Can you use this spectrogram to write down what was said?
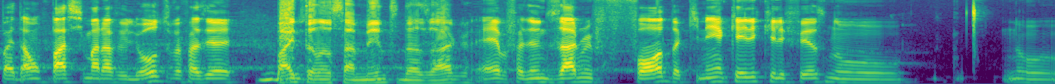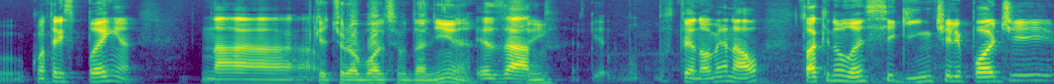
vai dar um passe maravilhoso, vai fazer, Baita lançamento da zaga. é, vai fazer um desarme foda, que nem aquele que ele fez no, no contra a Espanha na Quer tirar a bola de cima da linha? Exato. Sim. Fenomenal. Só que no lance seguinte ele pode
